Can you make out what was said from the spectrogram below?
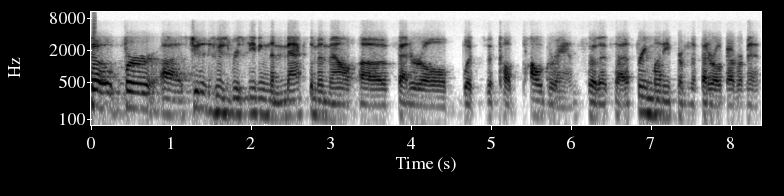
So for a student who's receiving the maximum amount of federal, what's called Pell Grants, so that's uh, free money from the federal government,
